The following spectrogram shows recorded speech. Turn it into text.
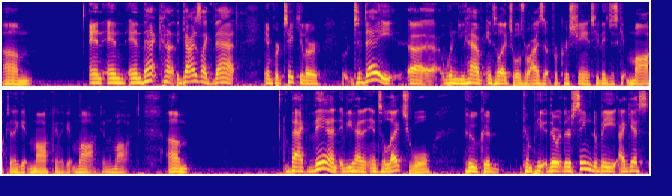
Um, and and and that kind of guys like that in particular today, uh, when you have intellectuals rise up for Christianity, they just get mocked and they get mocked and they get mocked and mocked. Um, back then, if you had an intellectual who could compete, there there seemed to be, I guess,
